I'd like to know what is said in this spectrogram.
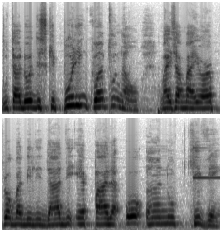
O tarô diz que por enquanto não, mas a maior probabilidade é para o ano que vem.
